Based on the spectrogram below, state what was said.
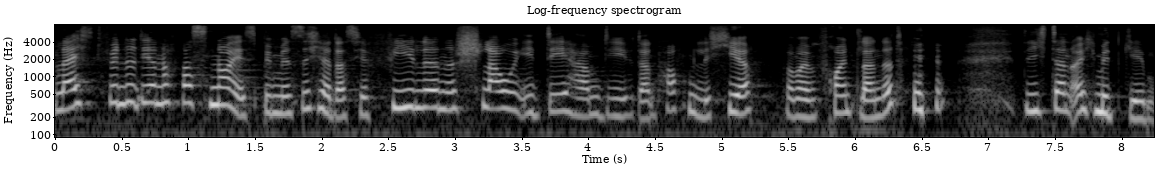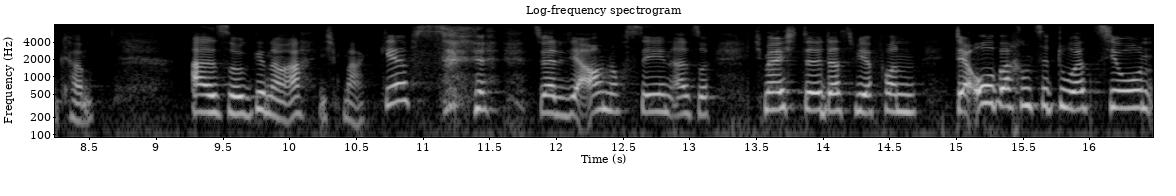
vielleicht findet ihr noch was Neues. Bin mir sicher, dass hier viele eine schlaue Idee haben, die dann hoffentlich hier bei meinem Freund landet, die ich dann euch mitgeben kann. Also genau, ach, ich mag GIFs, das werdet ihr auch noch sehen. Also ich möchte, dass wir von der oberen Situation,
